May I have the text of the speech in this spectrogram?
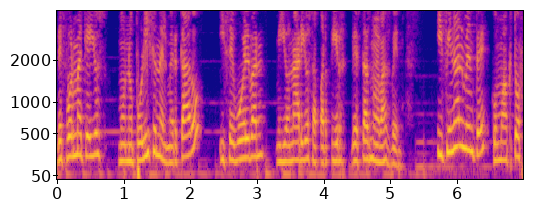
de forma que ellos monopolicen el mercado y se vuelvan millonarios a partir de estas nuevas ventas. Y finalmente, como actor.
